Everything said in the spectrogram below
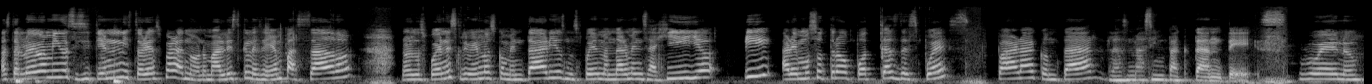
Hasta luego amigos y si tienen historias paranormales que les hayan pasado, nos los pueden escribir en los comentarios, nos pueden mandar mensajillo y haremos otro podcast después para contar las más impactantes. Bueno,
